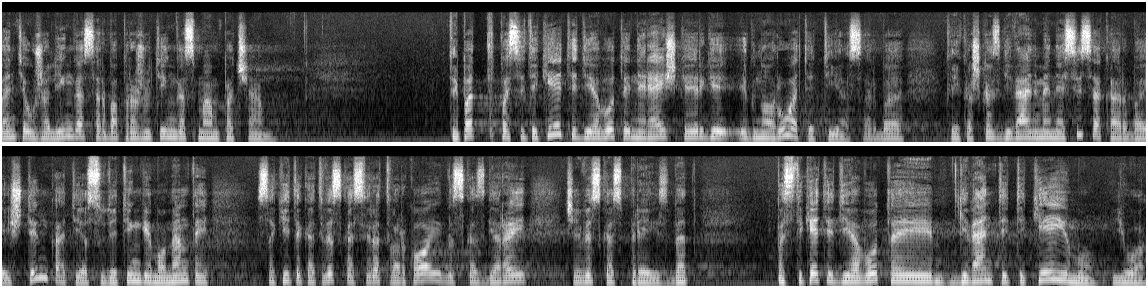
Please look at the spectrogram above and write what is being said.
bent jau žalingas arba pražutingas man pačiam. Taip pat pasitikėti Dievu tai nereiškia irgi ignoruoti tiesą arba kai kažkas gyvenime nesiseka arba ištinka tie sudėtingi momentai, sakyti, kad viskas yra tvarkoj, viskas gerai, čia viskas prieis. Bet pasitikėti Dievu tai gyventi tikėjimu juo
